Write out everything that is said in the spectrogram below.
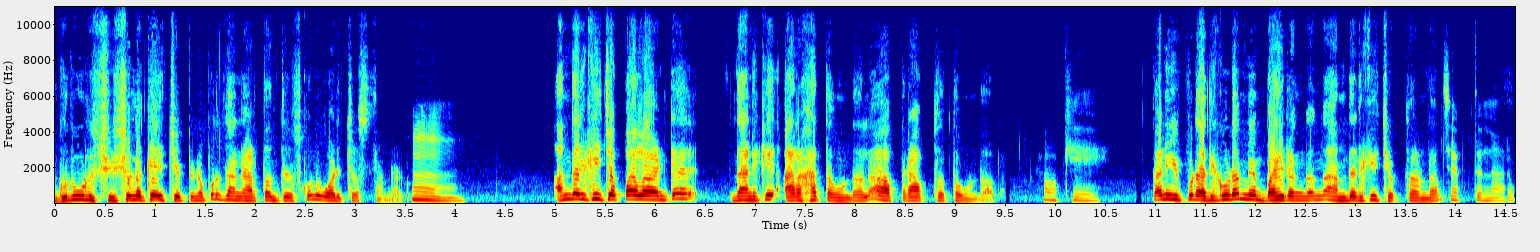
గురువులు శిష్యులకే చెప్పినప్పుడు దాన్ని అర్థం తెలుసుకొని వాడు చేస్తున్నాడు. అందరికీ చెప్పాలా అంటే దానికి అర్హత ఉండాలి ఆ ప్రాప్తత ఉండాలి. ఓకే. కానీ ఇప్పుడు అది కూడా మేము బహిరంగంగా అందరికీ చెప్తాండాం. చెప్తున్నారు.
